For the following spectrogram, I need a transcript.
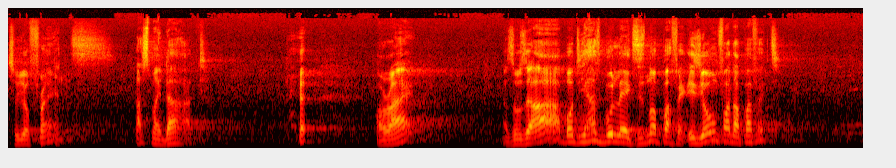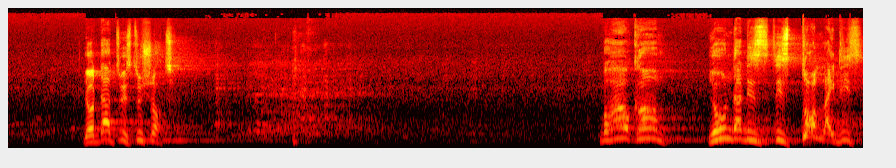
to your friends. That's my dad. All right? And someone say, ah, but he has bow legs. He's not perfect. Is your own father perfect? Your dad too is too short. but how come? Your own dad is, is tall like this.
